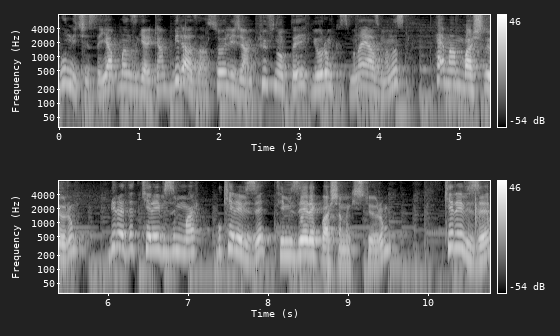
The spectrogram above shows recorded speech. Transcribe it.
Bunun için ise yapmanız gereken birazdan söyleyeceğim püf noktayı yorum kısmına yazmanız. Hemen başlıyorum. Bir adet kerevizim var. Bu kerevizi temizleyerek başlamak istiyorum. Kerevizi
